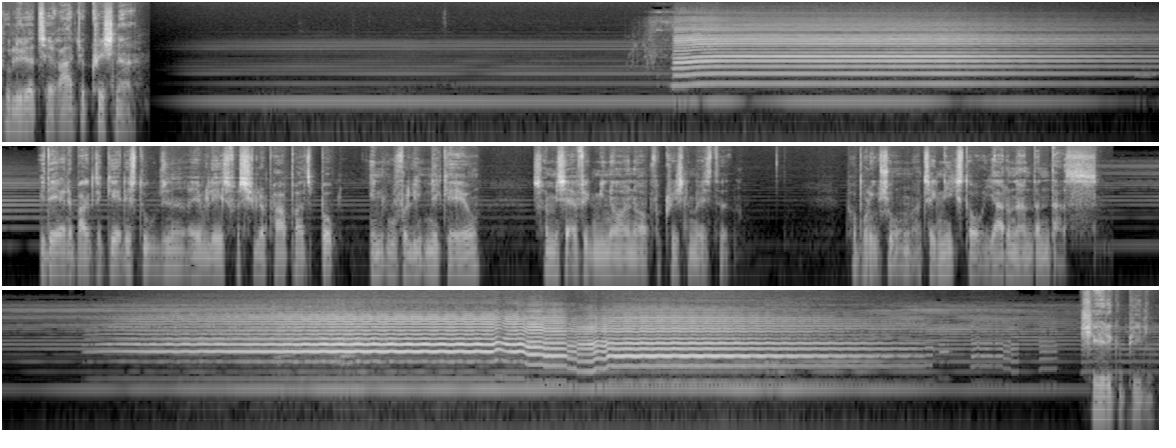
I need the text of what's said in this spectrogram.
Du lytter til Radio Krishna. I dag er det Bhakti i studiet, og jeg vil læse fra Srila Prabhupads bog, En uforlignelig gave, som især fik mine øjne op for krishna -bevidsthed. På produktionen og teknik står Yadunandan Das. 6. kapitel.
